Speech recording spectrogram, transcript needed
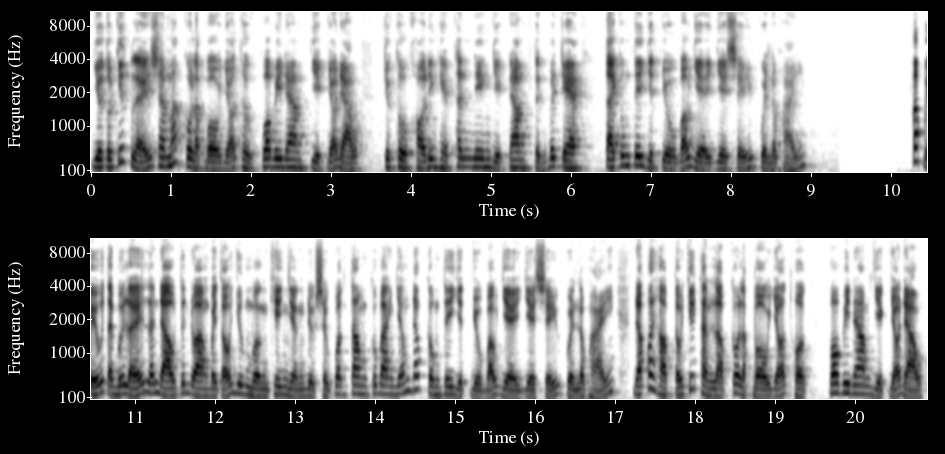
vừa tổ chức lễ ra mắt câu lạc bộ võ thuật Võ Việt Nam Việt Võ Đạo trực thuộc Hội Liên hiệp Thanh niên Việt Nam tỉnh Bến Tre tại Công ty Dịch vụ Bảo vệ Vệ sĩ Quỳnh Lộc Hải. Phát biểu tại buổi lễ, lãnh đạo tỉnh đoàn bày tỏ vui mừng khi nhận được sự quan tâm của ban giám đốc công ty dịch vụ bảo vệ vệ sĩ Quỳnh Long Hải đã phối hợp tổ chức thành lập câu lạc bộ võ thuật Võ Việt Nam Việt Võ Đạo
